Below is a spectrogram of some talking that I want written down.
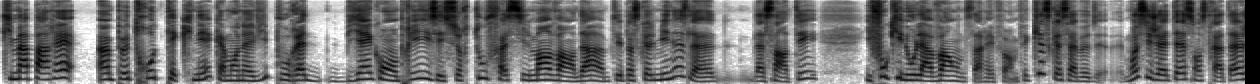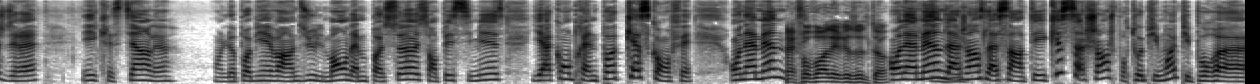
qui m'apparaît un peu trop technique, à mon avis, pour être bien comprise et surtout facilement vendable? Tu parce que le ministre de la, de la Santé, il faut qu'il nous la vende, sa réforme. Qu'est-ce que ça veut dire? Moi, si j'étais son stratège, je dirais, hé, Christian, là, on l'a pas bien vendu, le monde aime pas ça, ils sont pessimistes, ils la comprennent pas. Qu'est-ce qu'on fait? On amène Il Ben, faut voir les résultats. on amène l'Agence de la santé. Qu'est-ce que ça change pour toi puis moi, puis pour euh,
